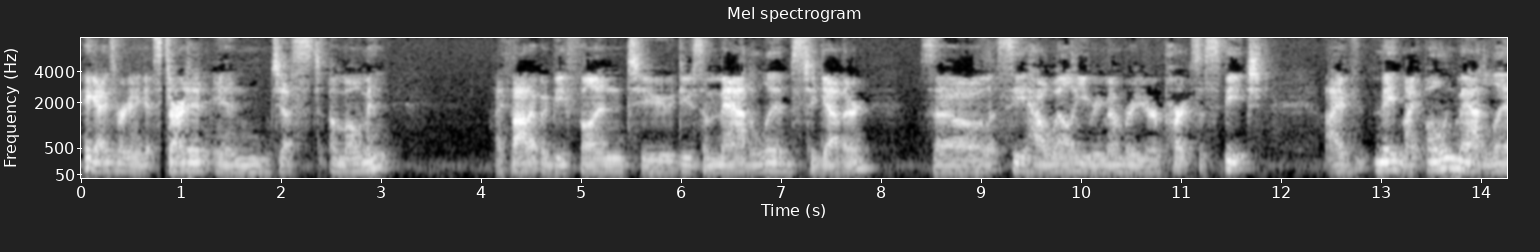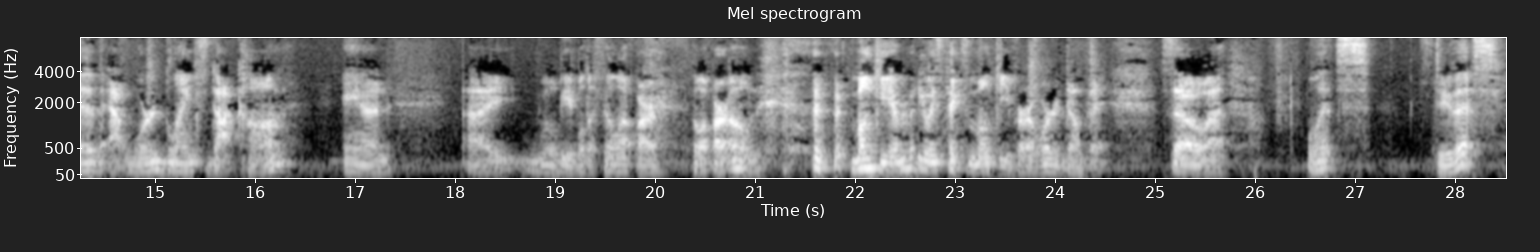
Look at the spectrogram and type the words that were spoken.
Hey guys, we're going to get started in just a moment. I thought it would be fun to do some Mad Libs together. So let's see how well you remember your parts of speech. I've made my own Mad Lib at wordblanks.com and I will be able to fill up our fill up our own. monkey, everybody always picks monkey for a word, don't they? So uh, let's do this.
